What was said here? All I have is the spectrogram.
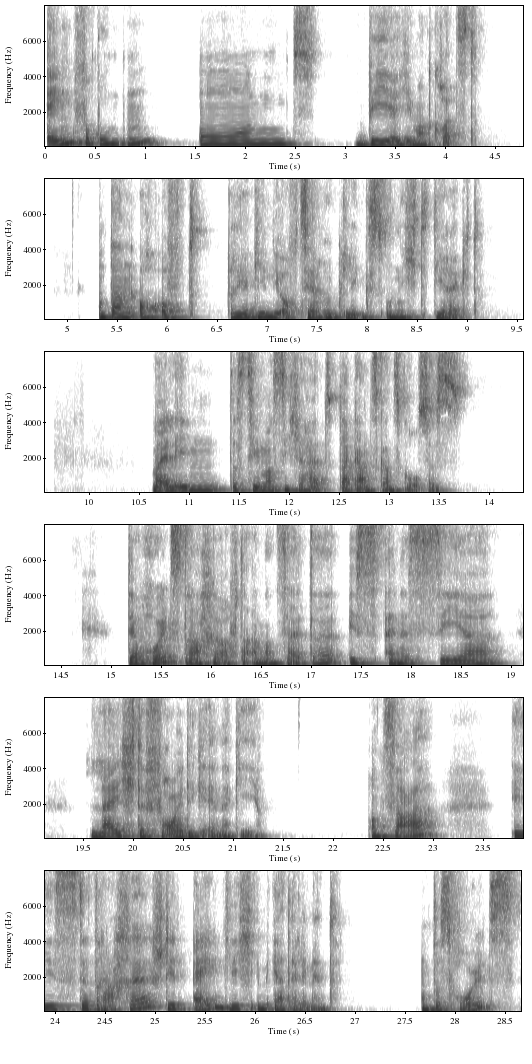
eng verbunden und wehe jemand kreuzt. Und dann auch oft reagieren die oft sehr rücklings und nicht direkt. Weil eben das Thema Sicherheit da ganz, ganz groß ist. Der Holzdrache auf der anderen Seite ist eine sehr leichte, freudige Energie. Und zwar ist der Drache steht eigentlich im Erdelement. Und das Holz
